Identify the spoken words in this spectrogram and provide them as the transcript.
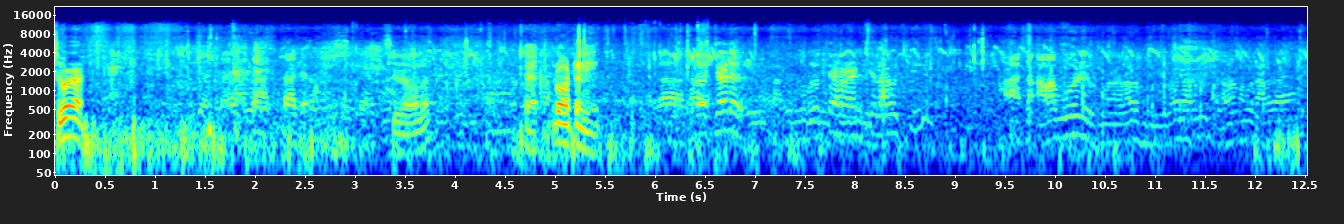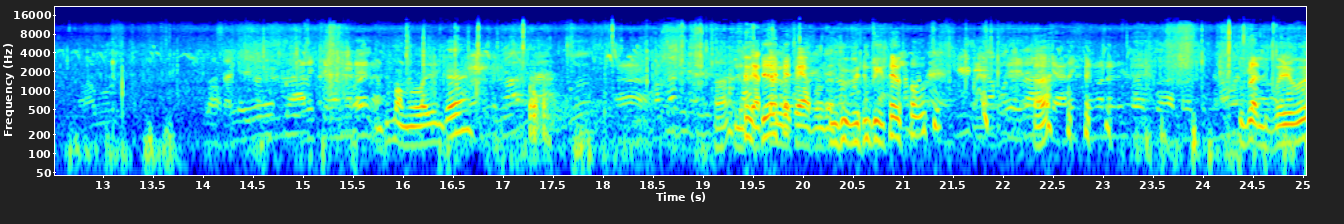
శివ రోట నీళ్ళు మమ్మల్ని ఇంకా చెప్తాను పేపర్ నువ్వు ఎందుకు లేవు? ఆ? ఇప్పుడు వెళ్ళిపోయావు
